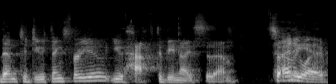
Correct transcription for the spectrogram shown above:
them to do things for you, you have to be nice to them. So, Oh, anyway,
